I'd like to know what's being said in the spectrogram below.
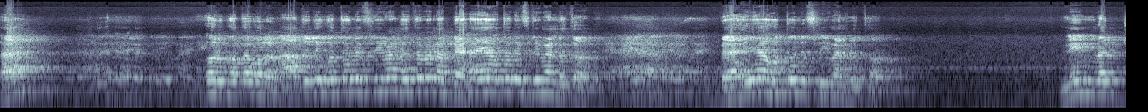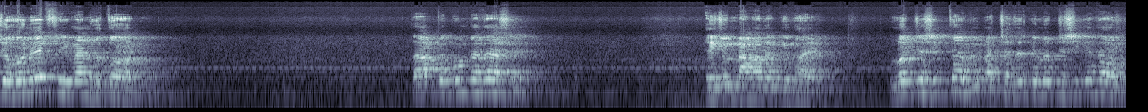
হ্যাঁ? ওর কথা বলে না। আর যদি হতে হলে ফ্রি মাইন্ড হতে হবে না বেহায়া হতে হলে ফ্রি মাইন্ড হতে হবে? বেহায়া হতে হলে ফ্রি মাইন্ড হতে হবে। নির্লজ্জ হলে ফ্রি মাইন্ড হতে হবে। তা আপনি কোনটাতে আছেন? এই জন্য আমাদেরকে ভাই লজ্জা শিখতে হবে, বাচ্চাদেরকে লজ্জা শিখাতে হবে।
